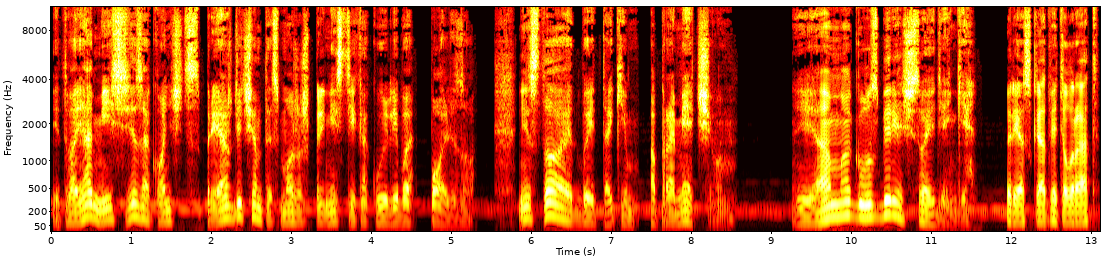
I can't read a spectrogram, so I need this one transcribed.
и твоя миссия закончится прежде, чем ты сможешь принести какую-либо пользу. Не стоит быть таким опрометчивым». «Я могу сберечь свои деньги», — резко ответил Рат.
